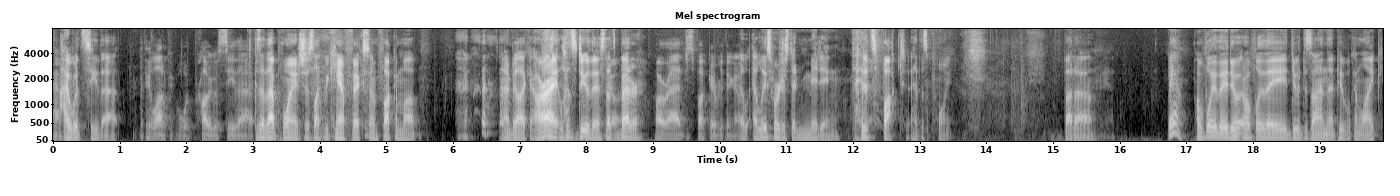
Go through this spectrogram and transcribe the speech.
I would see that I think a lot of people would probably go see that. because at that point it's just like we can't fix him, fuck him up. And I'd be like, all right, let's do this. That's better. All right, just fuck everything up. At, at least we're just admitting that it's fucked at this point. But uh, but yeah, hopefully they do it. Hopefully they do a design that people can like.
